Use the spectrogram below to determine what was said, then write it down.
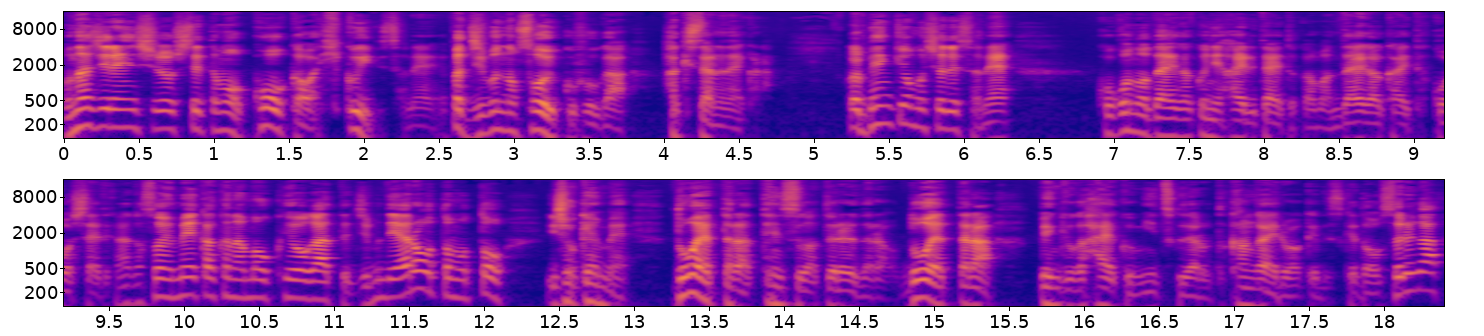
同じ練習をしてても効果は低いですよね。やっぱ自分の創意工夫が発揮されないから。これ勉強も一緒ですよね。ここの大学に入りたいとか、まあ大学入ってこうしたいとか、なんかそういう明確な目標があって自分でやろうと思うと、一生懸命、どうやったら点数が取れるだろうどうやったら勉強が早く身につくだろうと考えるわけですけど、それが、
